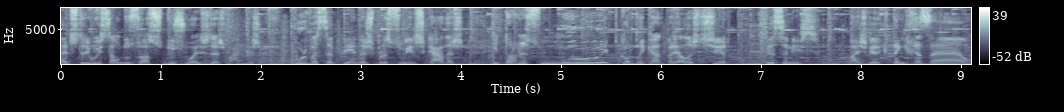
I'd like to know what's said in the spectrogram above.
A distribuição dos ossos dos joelhos das vacas curva-se apenas para subir escadas e torna-se muito complicado para elas descer. Pensa nisso. Vais ver que tenho razão.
